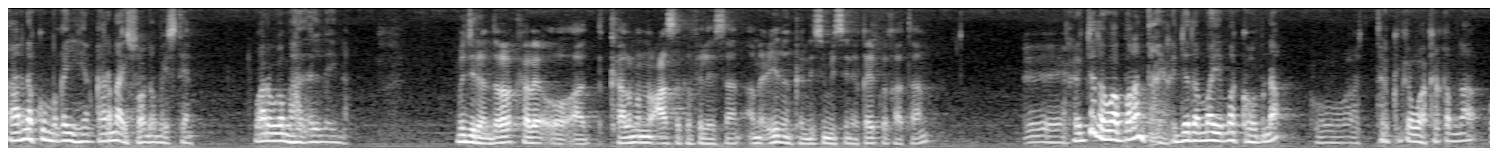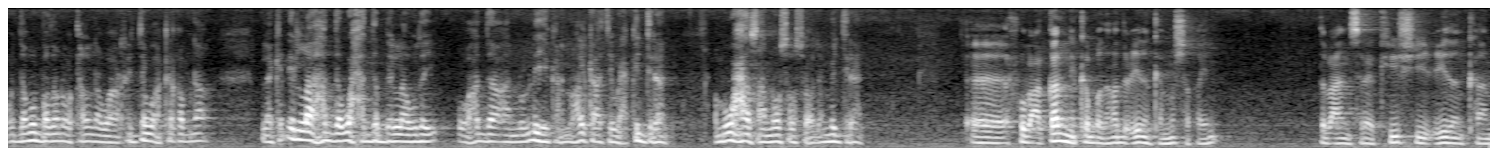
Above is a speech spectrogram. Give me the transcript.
qaarna ku maqan yihiin qaarna ay soo dhammaysteen. Waana uga mahad celinaynaa ma jiraan dalal kale oo aad kaalmo noocaasa ka filaysaan ama ciidankan dhismaysa inay qayb ka qaataan? Eh, rajada waa badan tahay. Rajada may ma koobna. Oo turkiga waa ka qabnaa wadamo badan oo kalena waa rajo waa ka qabnaa laakiin ilaa hadda wax hadda bilowday oo hadda aanu dhihi karno halkaasay wax ka jiraan ama waxaasaa noo soo socda ma jiraan. Eh, rubca qarni ka badan hadda ciidankan ma shaqayn. Dabcan saraakiishii ciidankan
